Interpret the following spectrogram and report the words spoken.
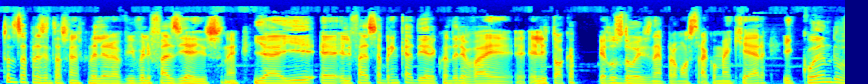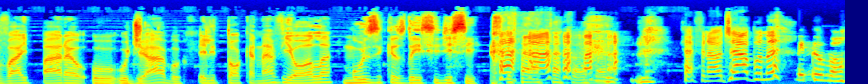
Todas as apresentações quando ele era vivo, ele fazia isso, né? E aí é, ele faz essa brincadeira. Quando ele vai. Ele toca pelos dois, né? Pra mostrar como é que era. E quando vai para o, o diabo, ele toca na viola músicas do ACDC. Que afinal é o diabo, né? Muito bom.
